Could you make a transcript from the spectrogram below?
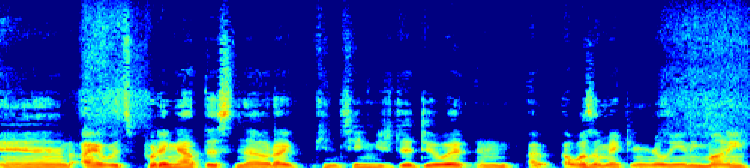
and I was putting out this note. I continued to do it, and I, I, wasn't making really any money.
